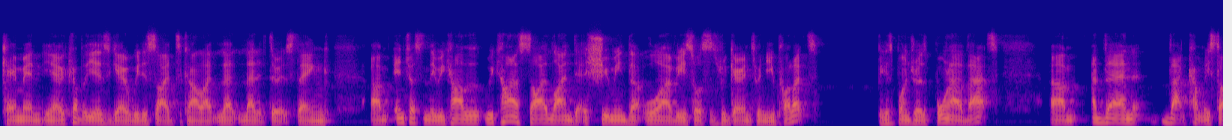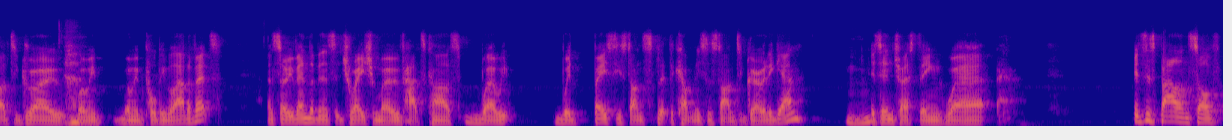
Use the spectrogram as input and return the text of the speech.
Came in, you know, a couple of years ago. We decided to kind of like let let it do its thing. Um, interestingly, we kind of we kind of sidelined it, assuming that all our resources would go into a new product, because Bonjoro is born out of that. Um, and then that company started to grow when we when we pull people out of it. And so we've ended up in a situation where we've had to kind of where we we're basically starting to split the companies and starting to grow it again. Mm-hmm. It's interesting where it's this balance of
